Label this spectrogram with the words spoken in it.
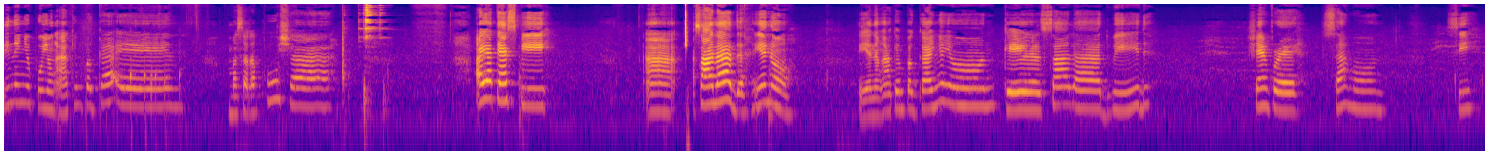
Tingnan nyo po yung aking pagkain. Masarap po siya. Ay, Tespi. Ah, salad. Ayan o. Ayan ang aking pagkain ngayon. Kale salad with, syempre, salmon. See?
